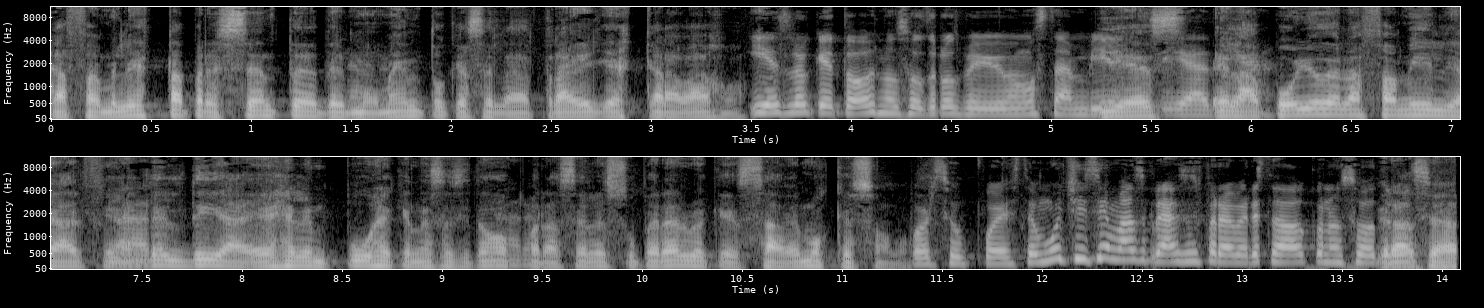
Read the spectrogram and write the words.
La familia está presente desde el momento que se le trae el escarabajo. Y es lo que todos nosotros vivimos también. Y es día a día. el apoyo de la familia al final Claro. del día, es el empuje que necesitamos Claro. para ser el superhéroe que sabemos que somos. Por supuesto. Muchísimas gracias por haber estado con nosotros. Gracias.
